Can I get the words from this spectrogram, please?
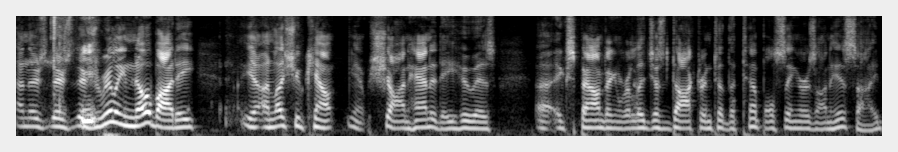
And there's there's there's really nobody, you know, unless you count you know Sean Hannity, who is uh, expounding religious doctrine to the temple singers on his side.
